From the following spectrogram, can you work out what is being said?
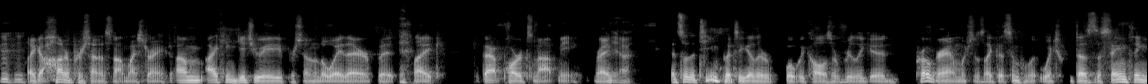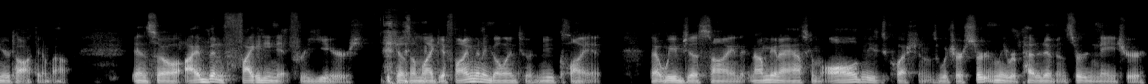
Mhm. Like 100% is not my strength. Um, I can get you 80% of the way there, but like that part's not me, right? Yeah. And so the team put together what we call is a really good program, which is like this implement, which does the same thing you're talking about. And so I've been fighting it for years because I'm like, if I'm going to go into a new client that we've just signed and I'm going to ask them all these questions, which are certainly repetitive in certain nature,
